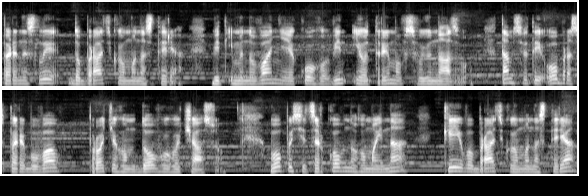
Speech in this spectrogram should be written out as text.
перенесли до братського монастиря, від іменування якого він і отримав свою назву. Там святий образ перебував протягом довгого часу. В описі церковного майна Києво-братського монастиря,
